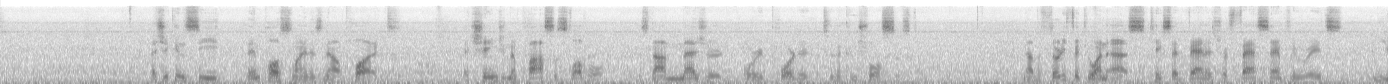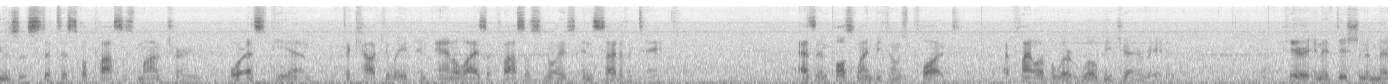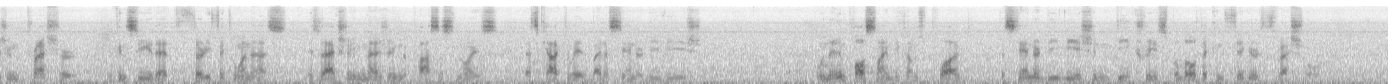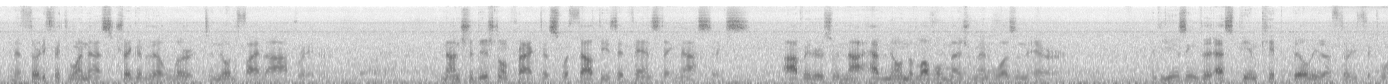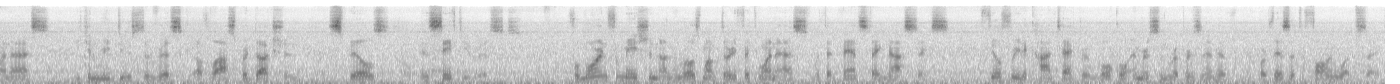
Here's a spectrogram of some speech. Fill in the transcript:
As you can see, the impulse line is now plugged. A change in the process level is not measured or reported to the control system. Now the 3051S takes advantage of fast sampling rates and uses statistical process monitoring, or SPM, to calculate and analyze the process noise inside of a tank. As the impulse line becomes plugged, a plant lab alert will be generated. Here, in addition to measuring pressure, we can see that 3051S is actually measuring the process noise that's calculated by the standard deviation. When the impulse line becomes plugged, the standard deviation decreased below the configured threshold, and the 3051S triggered the alert to notify the operator. Now in traditional practice, without these advanced diagnostics, operators would not have known the level measurement was an error. And using the SPM capability of the 3051S, you can reduce the risk of lost production, spills, and safety risks. For more information on the Rosemount 3051S with advanced diagnostics, feel free to contact your local Emerson representative or visit the following website.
